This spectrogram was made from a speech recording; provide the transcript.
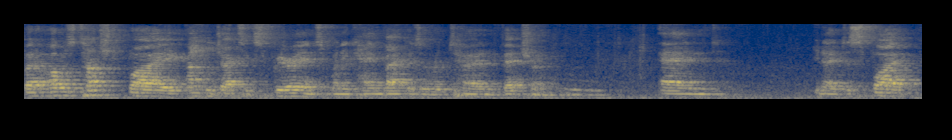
but I was touched by Uncle Jack's experience when he came back as a returned veteran. And, you know, despite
